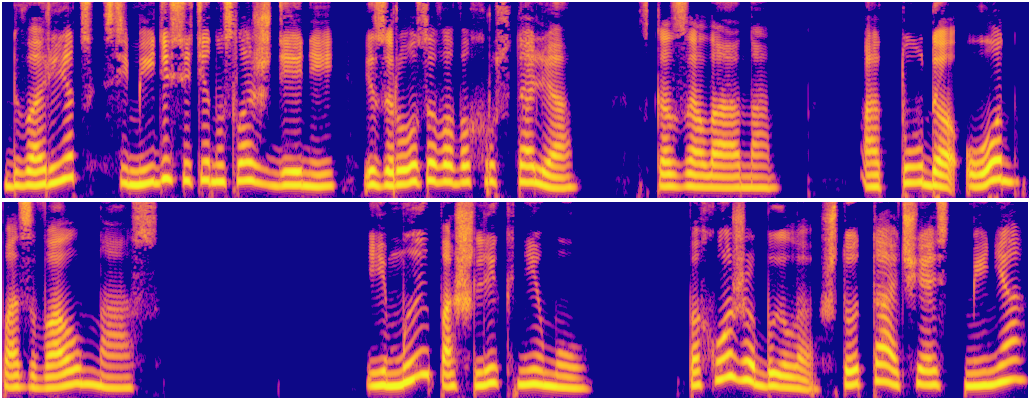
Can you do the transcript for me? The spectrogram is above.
«Дворец семидесяти наслаждений из розового хрусталя», — сказала она. «Оттуда он позвал нас». И мы пошли к нему. Похоже было, что та часть меня,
